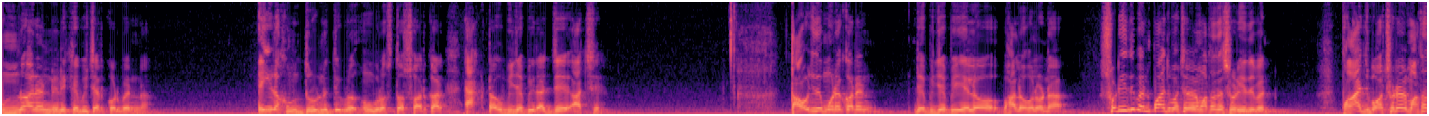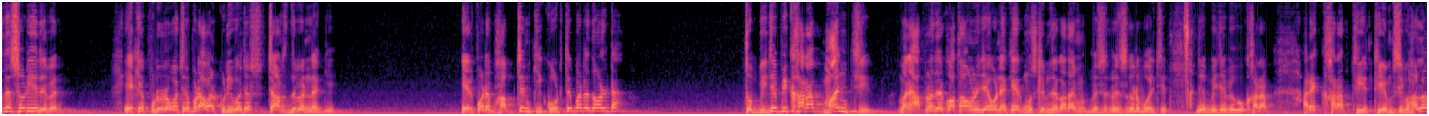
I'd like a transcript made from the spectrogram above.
উন্নয়নের নিরিখে বিচার করবেন না? এই রকম দুর্নীতিগ্রস্ত সরকার একটাও বিজেপি রাজ্যে আছে? তাও যদি মনে করেন যে বিজেপি এলো, ভালো হলো না, সরিয়ে দেবেন, পাঁচ বছরের মাথাতে সরিয়ে দেবেন। পাঁচ বছরের মাথাতে সরিয়ে দেবেন। একে পনেরো বছর পর আবার কুড়ি বছর চান্স দেবেন নাকি? এরপরে ভাবছেন কি করতে পারে দলটা? তো বিজেপি খারাপ মানছি। মানে আপনাদের কথা অনুযায়ী অনেকের মুসলিমদের কথা আমি বিশেষ করে বলছি যে বিজেপি খুব খারাপ। আরে খারাপ টিএমসি ভালো?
